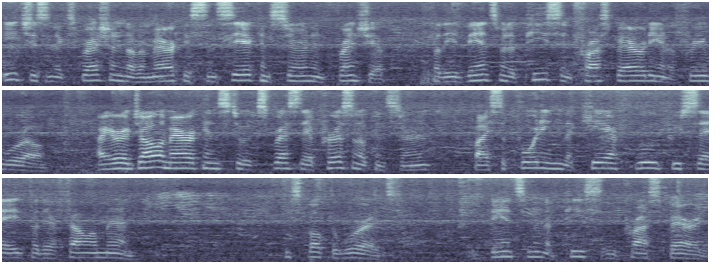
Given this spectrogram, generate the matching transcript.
Each is an expression of America's sincere concern and friendship for the advancement of peace and prosperity in a free world. I urge all Americans to express their personal concern by supporting the CARE Food Crusade for their fellow men. He spoke the words advancement of peace and prosperity.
